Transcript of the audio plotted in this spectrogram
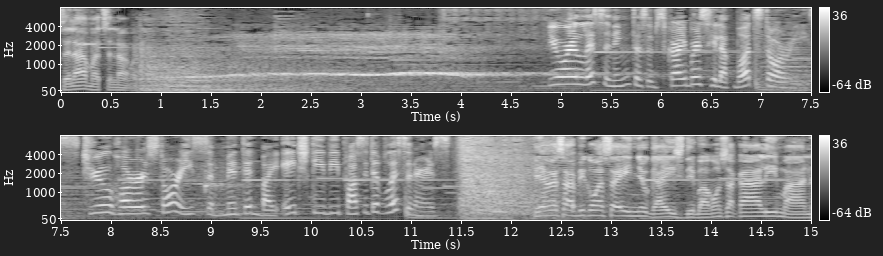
Salamat, salamat. You are listening to Subscribers Hilakbot Stories, true horror stories submitted by HTV Positive listeners. Kaya nga sabi ko nga sa inyo guys, di ba, kung sakali man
